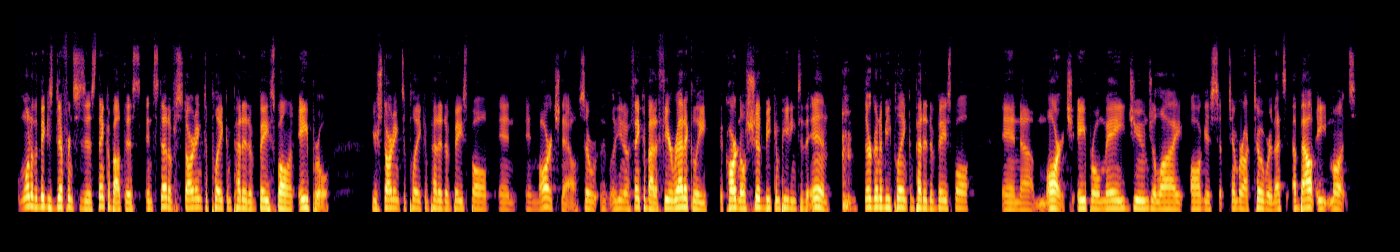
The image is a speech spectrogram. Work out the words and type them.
one of the biggest differences is think about this: instead of starting to play competitive baseball in April, you're starting to play competitive baseball in in March now. So you know, think about it. Theoretically, the Cardinals should be competing to the end. They're going to be playing competitive baseball in uh, March, April, May, June, July, August, September, October. That's about eight months.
